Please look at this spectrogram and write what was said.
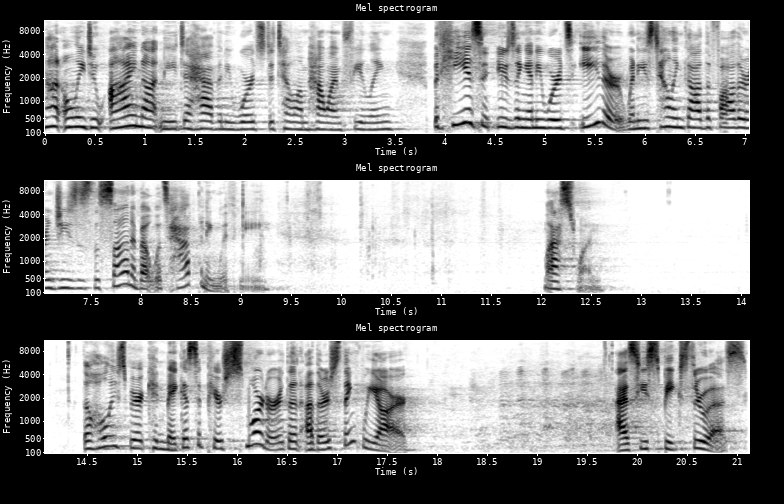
Not only do I not need to have any words to tell Him how I'm feeling, but He isn't using any words either when He's telling God the Father and Jesus the Son about what's happening with me. Last one. The Holy Spirit can make us appear smarter than others think we are as He speaks through us.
